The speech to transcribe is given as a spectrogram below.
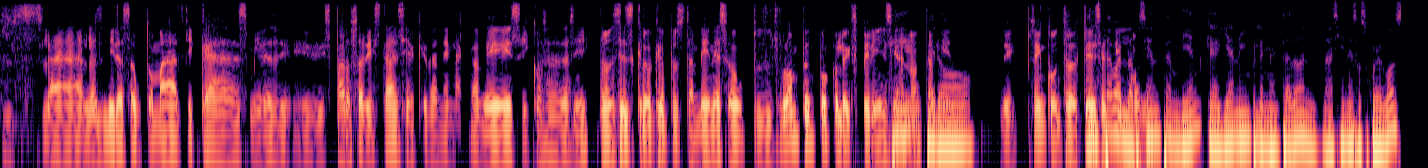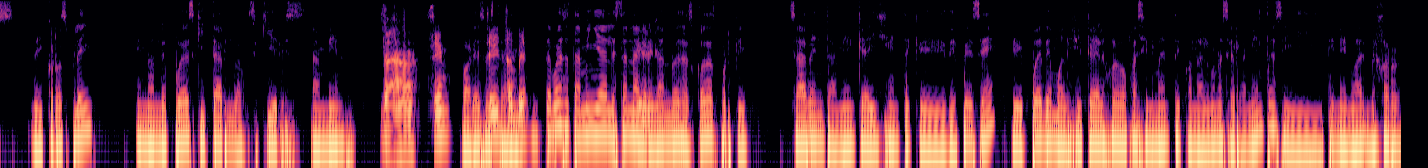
pues, la- las miras automáticas, miras de, de disparos a distancia que dan en la cabeza y cosas así. Entonces creo que pues también eso pues rompe un poco la experiencia, Sí, ¿no? También pero de pues, encontrarte ese estaba tipo, la ¿no? opción también que hayan implementado en, así en esos juegos de crossplay, en donde puedes quitarlo si quieres también. Ajá, sí. Por eso, Sí, está- también. por eso también ya le están Sí. agregando esas cosas porque saben también que hay gente que de PC que puede modificar el juego fácilmente con algunas herramientas y tiene mejor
